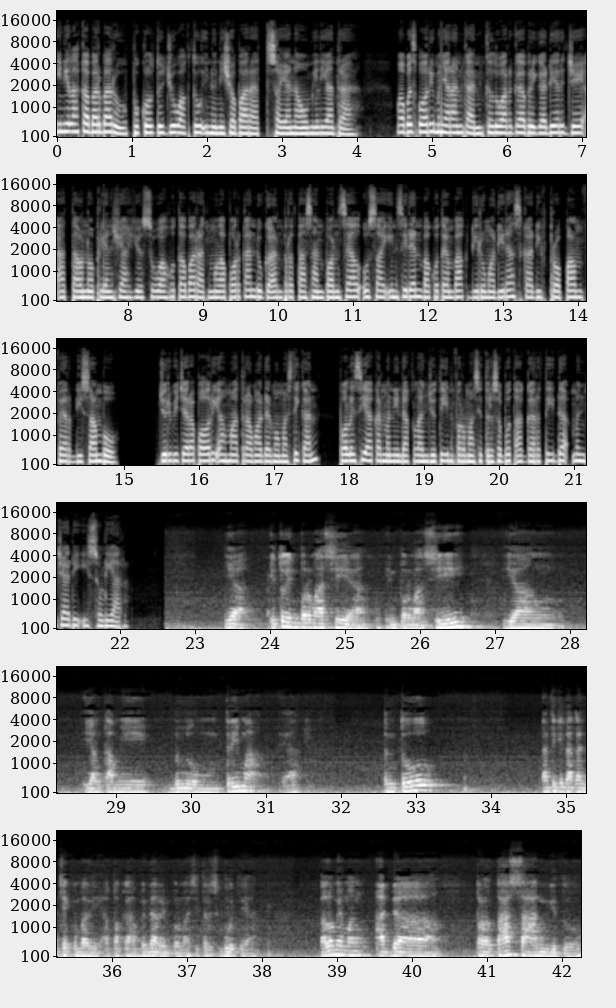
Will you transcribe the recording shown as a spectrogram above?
Inilah kabar baru pukul 7 waktu Indonesia Barat. Saya Naomi Liantra. Mabes Polri menyarankan keluarga Brigadir J atau Noprian Syah Yosua Huta Barat melaporkan dugaan peretasan ponsel usai insiden baku tembak di rumah dinas Kadif Propam Verdi Sambo. Juri bicara Polri Ahmad Ramadan memastikan polisi akan menindaklanjuti informasi tersebut agar tidak menjadi isu liar. Ya, itu informasi ya, informasi yang yang kami belum terima ya tentu nanti kita akan cek kembali apakah benar informasi tersebut ya kalau memang ada peretasan gitu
